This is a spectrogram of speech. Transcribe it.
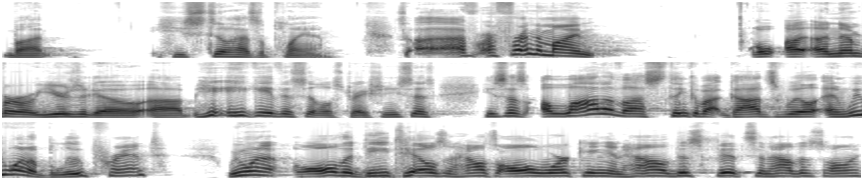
But He still has a plan. So, uh, a friend of mine Oh, a, a, number of years ago, uh, he, he gave this illustration. He says, he says, a lot of us think about God's will and we want a blueprint. We want all the details and how it's all working and how this fits and how this all.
